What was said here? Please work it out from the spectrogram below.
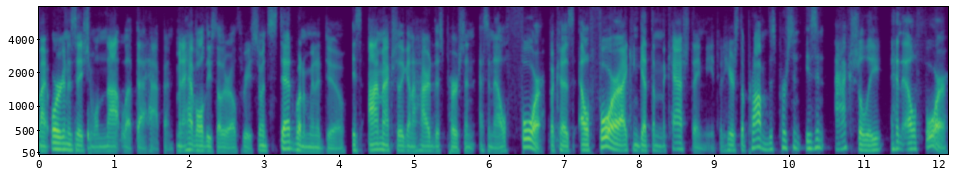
My organization will not let that happen. I mean, I have all these other L3s. So instead, what I'm going to do is I'm actually going to hire this person as an L4 because L4, I can get them the cash they need. But here's the problem this person isn't actually an L4.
